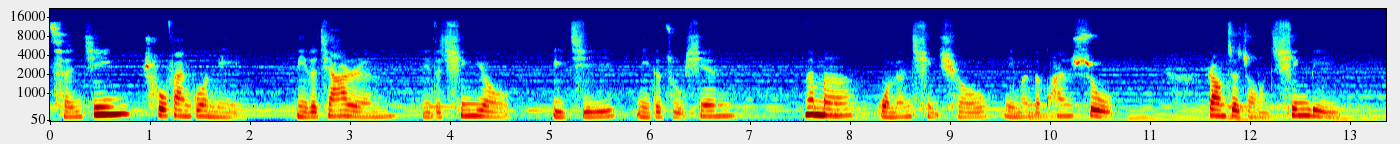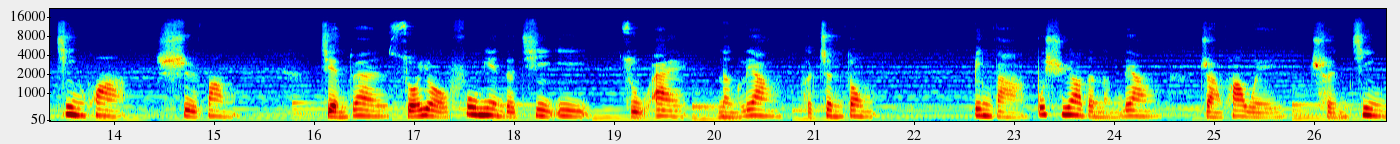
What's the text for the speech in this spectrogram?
曾经触犯过你、你的家人、你的亲友以及你的祖先。那么，我们请求你们的宽恕，让这种清理、净化、释放，剪断所有负面的记忆、阻碍、能量和震动，并把不需要的能量转化为纯净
